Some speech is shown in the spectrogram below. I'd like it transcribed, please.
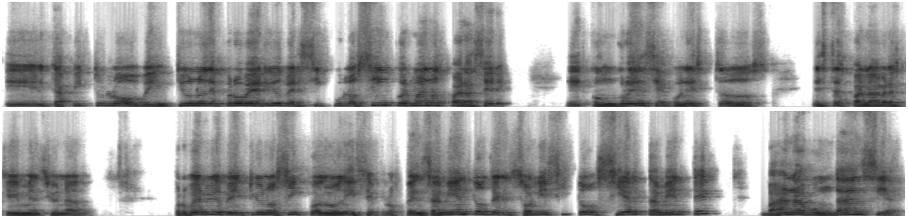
eh, el capítulo 21 de Proverbios, versículo 5, hermanos, para hacer eh, congruencia con estos, estas palabras que he mencionado. Proverbios 21, 5 lo dice, los pensamientos del solícito ciertamente van a abundancia,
